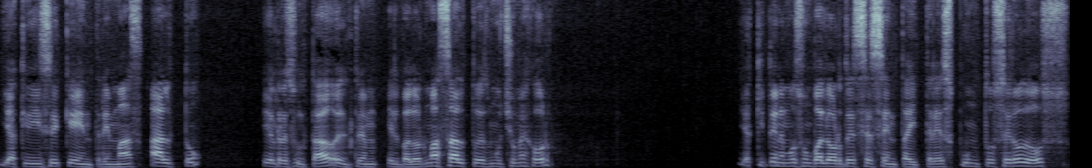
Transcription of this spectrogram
y aquí dice que entre más alto el resultado, el valor más alto es mucho mejor. Y aquí tenemos un valor de 63.02.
